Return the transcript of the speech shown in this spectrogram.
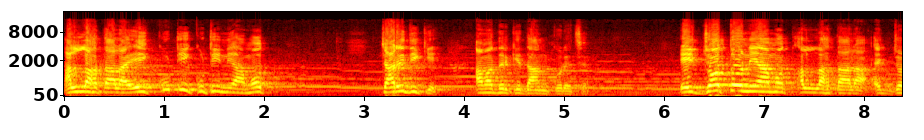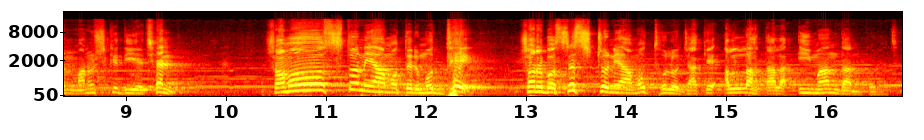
আল্লাহ তাআলা এই কোটি কোটি নিয়ামত চারিদিকে আমাদেরকে দান করেছেন। এই যত নিয়ামত আল্লাহ তালা একজন মানুষকে দিয়েছেন, সমস্ত নিয়ামতের মধ্যে সর্বশ্রেষ্ঠ নিয়ামত হলো যাকে আল্লাহ তাআলা ইমান দান করেছেন।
